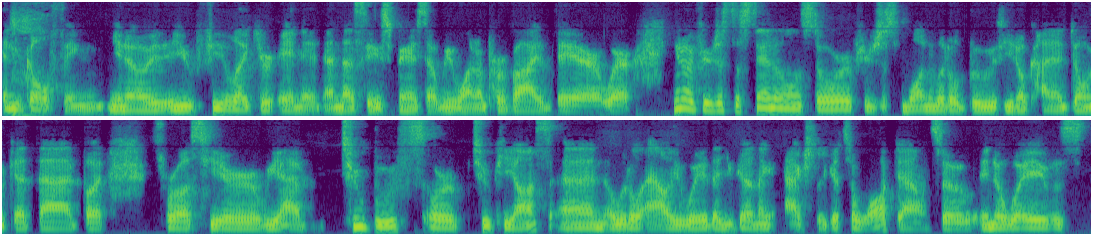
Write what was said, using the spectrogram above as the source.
engulfing you know you feel like you're in it. And that's the experience that we want to provide there where you know if you're just a standalone store if you're just one little booth you know kind of don't get that. But for us here we have two booths or two kiosks and a little alleyway that you can actually get to walk down. So in a way, it was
